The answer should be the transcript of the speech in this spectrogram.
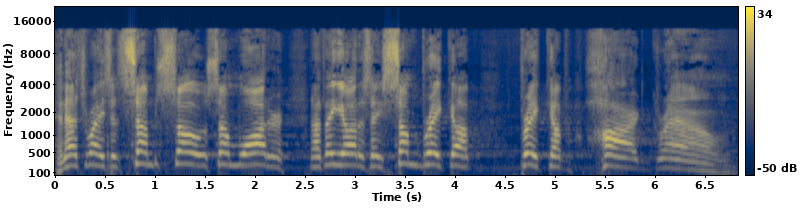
And that's why he said, some sow, some water. And I think he ought to say, some break up, break up hard ground.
